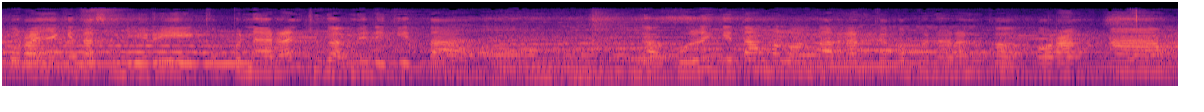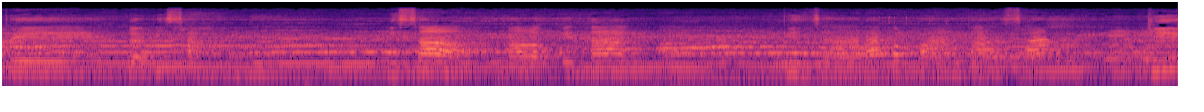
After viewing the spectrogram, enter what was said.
ukurannya kita sendiri kebenaran juga milik kita. Nggak boleh kita melontarkan ke kebenaran ke orang A B nggak bisa. Bisa kalau kita bicara kepantasan di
